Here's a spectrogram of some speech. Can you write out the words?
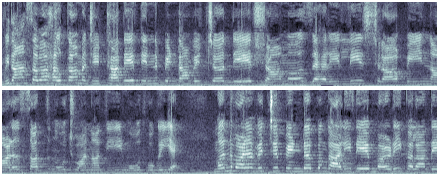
ਵਿਧਾਨ ਸਭਾ ਹਲਕਾ ਮਜੀਠਾ ਦੇ ਤਿੰਨ ਪਿੰਡਾਂ ਵਿੱਚ ਦੇਰ ਸ਼ਾਮ ਜ਼ਹਿਰੀਲੀ ਸ਼ਰਾਬ ਪੀਣ ਨਾਲ 7 ਨੌਜਵਾਨਾਂ ਦੀ ਮੌਤ ਹੋ ਗਈ ਹੈ। ਮਰਨ ਵਾਲਿਆਂ ਵਿੱਚ ਪਿੰਡ ਪੰਗਾਲੀ ਦੇ ਮਰੜੀ ਕਲਾਂ ਦੇ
